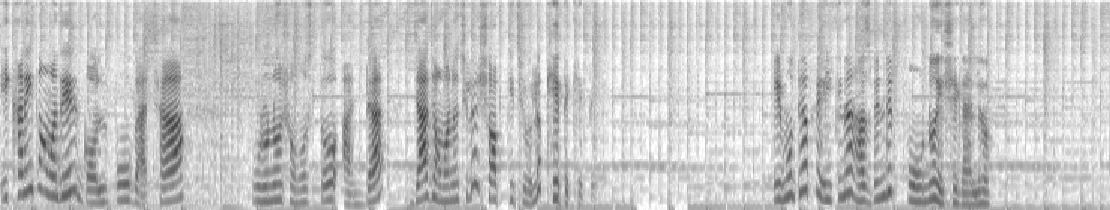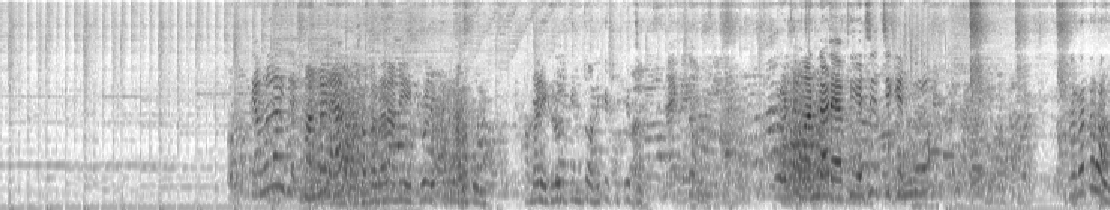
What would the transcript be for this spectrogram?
এখানেই তো আমাদের গল্প গাছা পুরনো সমস্ত আড্ডা, যা জমানো ছিল সব কিছু হলো খেতে খেতে। এর মধ্যে আপনার এলফিনার হাজবেন্ডের ফোনও এসে গেল। করি। আমার এগরোল কিন্তু অনেকে শিখেছে। একদম পুরো ঠান্ডা র্যাপ দিয়েছে চিকেনগুলো। ফ্লেভারটা ভালো?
